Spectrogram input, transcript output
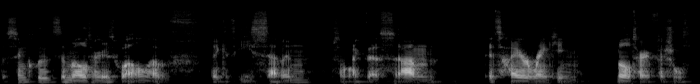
This includes the military as well, of, I think it's E7, something like this. Um, it's higher ranking military officials.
